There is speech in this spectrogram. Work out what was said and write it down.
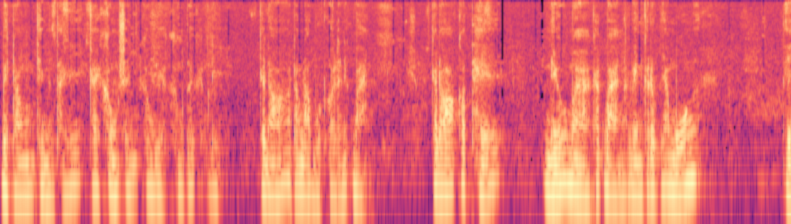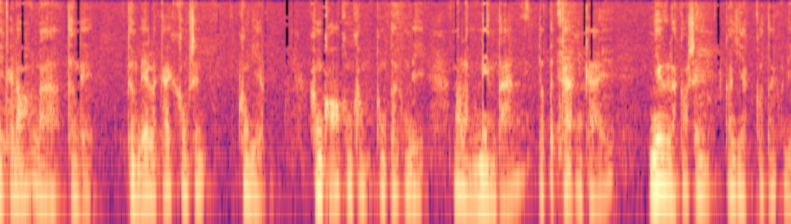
bên trong thì mình thấy cái không sinh, không diệt, không tới, không đi. Cái đó trong đạo bụt gọi là nước bạn cái đó có thể nếu mà các bạn ở bên các độc giáo muốn thì cái đó là thường đế thượng đế là cái không sinh, không diệt, không có, không không không tới, không đi. Nó làm nền tảng cho tất cả những cái như là có sinh, có diệt, có tới, có đi.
